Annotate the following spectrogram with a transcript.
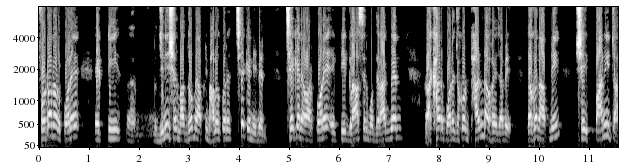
ফোটানোর পরে একটি জিনিসের মাধ্যমে আপনি ভালো করে ছেঁকে নেবেন। ছেঁকে নেওয়ার পরে একটি গ্লাসের মধ্যে রাখবেন। রাখার পরে যখন ঠান্ডা হয়ে যাবে তখন আপনি সেই পানিটা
